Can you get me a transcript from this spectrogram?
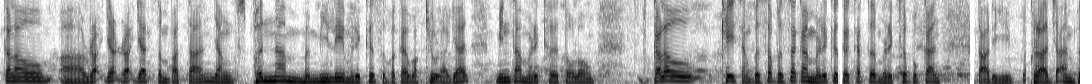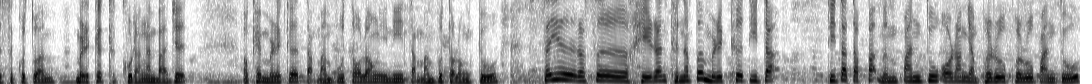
Kalau uh, rakyat-rakyat tempatan yang pernah memilih mereka sebagai wakil rakyat, minta mereka tolong. Kalau kes yang besar-besar kan mereka kata mereka bukan dari kerajaan persekutuan, mereka kekurangan bajet. Okey, mereka tak mampu tolong ini, tak mampu tolong itu. Saya rasa heran kenapa mereka tidak tidak dapat membantu orang yang perlu-perlu bantu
